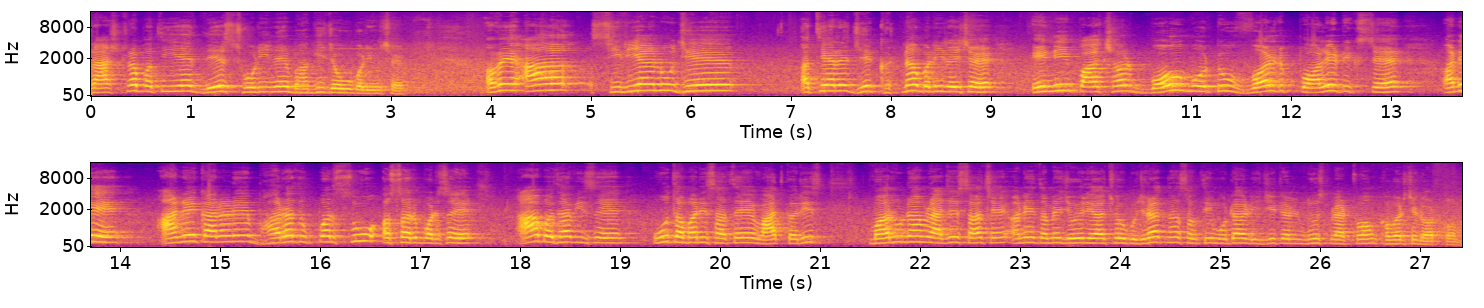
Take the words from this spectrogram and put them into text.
રાષ્ટ્રપતિએ દેશ છોડીને ભાગી જવું પડ્યું છે. હવે આ સિરિયાનું જે અત્યારે જે ઘટના બની રહી છે, એની પાછળ બહુ મોટું વર્લ્ડ પોલિટિક્સ છે અને આને કારણે ભારત ઉપર શું અસર પડશે આ બધા વિશે હું તમારી સાથે વાત કરીશ. મારું નામ રાજેશ શાહ છે અને તમે જોઈ રહ્યા છો ગુજરાતના સૌથી મોટા ડિજિટલ ન્યૂઝ પ્લેટફોર્મ ખબર છે ડોટ કોમ.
